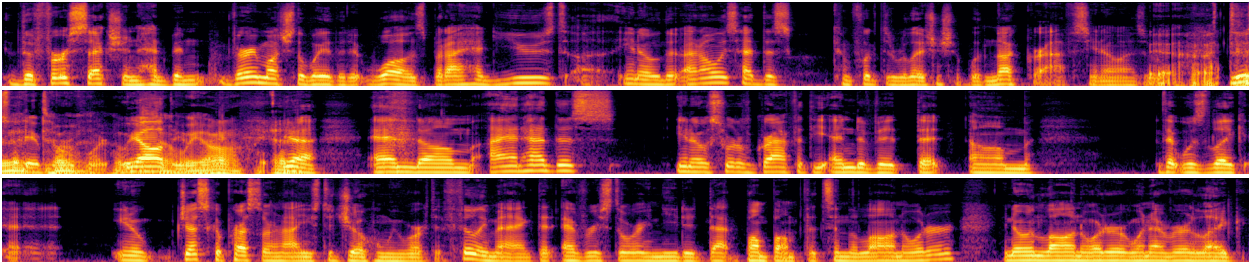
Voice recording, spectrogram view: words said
the first section had been very much the way that it was, but I had used, uh, you know, that I'd always had this conflicted relationship with nut graphs, you know, as a Yeah, newspaper reporter. We all do. We right? all, yeah. yeah. And um, I had had this, you know, sort of graph at the end of it that um, that was like, uh, you know, Jessica Pressler and I used to joke when we worked at Philly Mag that every story needed that bump bump that's in the Law and Order. You know, in Law and Order, whenever like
